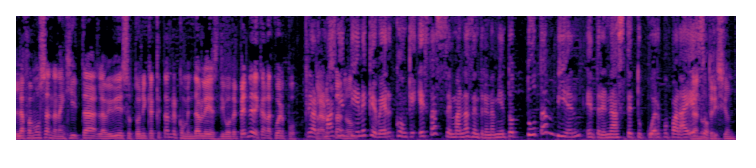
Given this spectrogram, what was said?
la famosa naranjita, la bebida isotónica, ¿qué tan recomendable es? Digo, depende de cada cuerpo. Claro, más está, bien ¿no? tiene que ver con que estas semanas de entrenamiento tú también entrenaste tu cuerpo para La eso. nutrición.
